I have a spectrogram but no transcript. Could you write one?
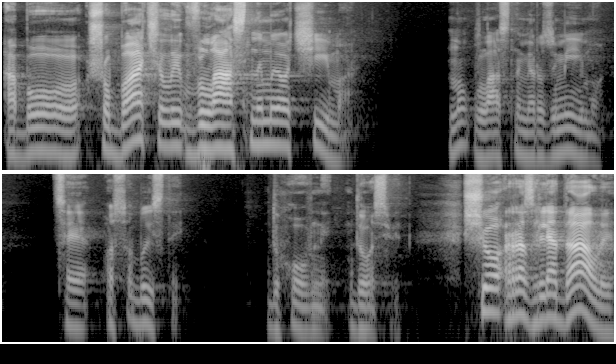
Або що бачили власними очима. Ну, власними розуміємо, це особистий духовний досвід. Що розглядали,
